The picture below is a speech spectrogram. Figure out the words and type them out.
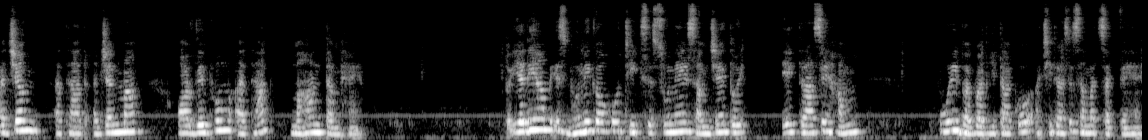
अजम अर्थात अजन्मा और विभुम अर्थात महानतम है। तो यदि हम इस भूमिका को ठीक से सुने, समझें तो एक तरह से हम पूरी भगवत गीता को अच्छी तरह से समझ सकते हैं।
